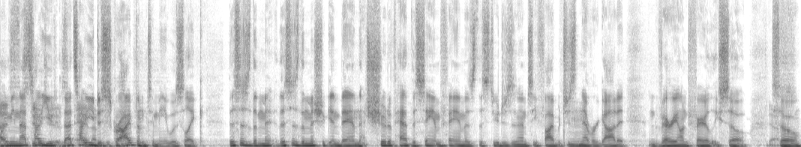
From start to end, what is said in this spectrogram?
I mean, that's how you that's how you MC5. described them to me. Was like this is the this is the Michigan band that should have had the same fame as the Stooges and MC5, but just never got it, and very unfairly so. Yes. So,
